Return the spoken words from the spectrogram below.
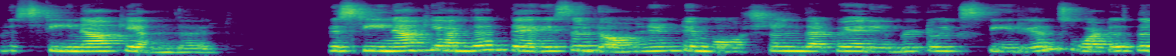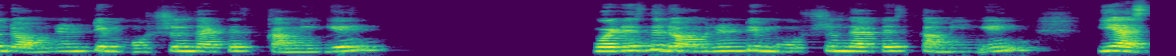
Cristina ke andar. Cristina ke andar, there is a dominant emotion that we are able to experience. What is the dominant emotion that is coming in? What is the dominant emotion that is coming in? Yes.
